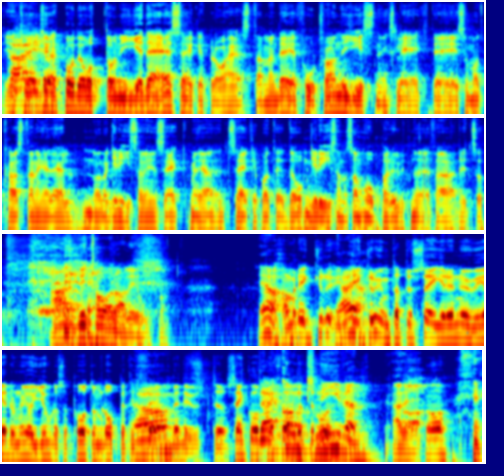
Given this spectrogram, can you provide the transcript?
jag tycker att både 8 och 9 det är säkert bra hästar. Men det är fortfarande gissningslek. Det är som att kasta ner några grisar i en säck. Men jag är säker på att det är de grisarna som hoppar ut när det är färdigt. Så ja, vi tar allihopa. Jaha. Ja men det är, gry ja, ja. det är grymt att du säger det nu Edon och jag och Jonas har pratat om loppet i ja. fem minuter. Sen kommer Där kom kniven! Ja, det. Ja.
